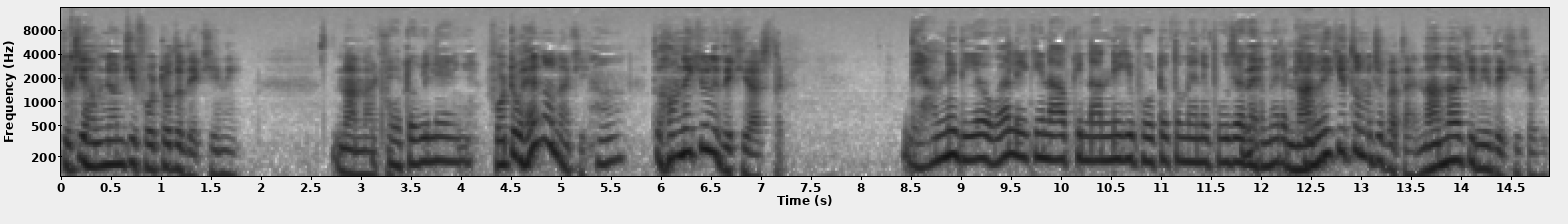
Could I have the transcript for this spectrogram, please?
क्योंकि हमने उनकी फ़ोटो तो देखी नहीं नाना की। फ़ोटो भी ले आएँगे। फ़ोटो है नाना की? हाँ। तो हमने क्यों नहीं देखी आज तक? ध्यान नहीं दिया होगा लेकिन आपकी नानी की फ़ोटो तो मैंने पूजा घर में रखी नानी की तो मुझे पता है नाना की नहीं देखी कभी।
